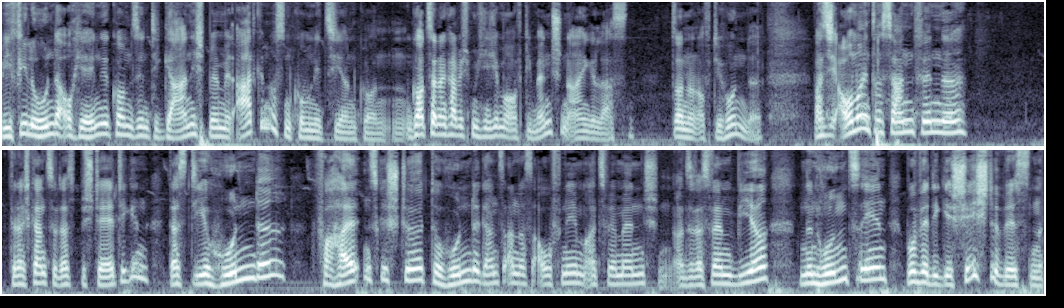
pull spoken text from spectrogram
Wie viele Hunde auch hier hingekommen sind, die gar nicht mehr mit Artgenossen kommunizieren konnten. Gott sei Dank habe ich mich nicht immer auf die Menschen eingelassen. sondern auf die Hunde. Was ich auch mal interessant finde, vielleicht kannst du das bestätigen, dass die Hunde verhaltensgestörte Hunde ganz anders aufnehmen als wir Menschen. Also dass wenn wir einen Hund sehen, wo wir die Geschichte wissen,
